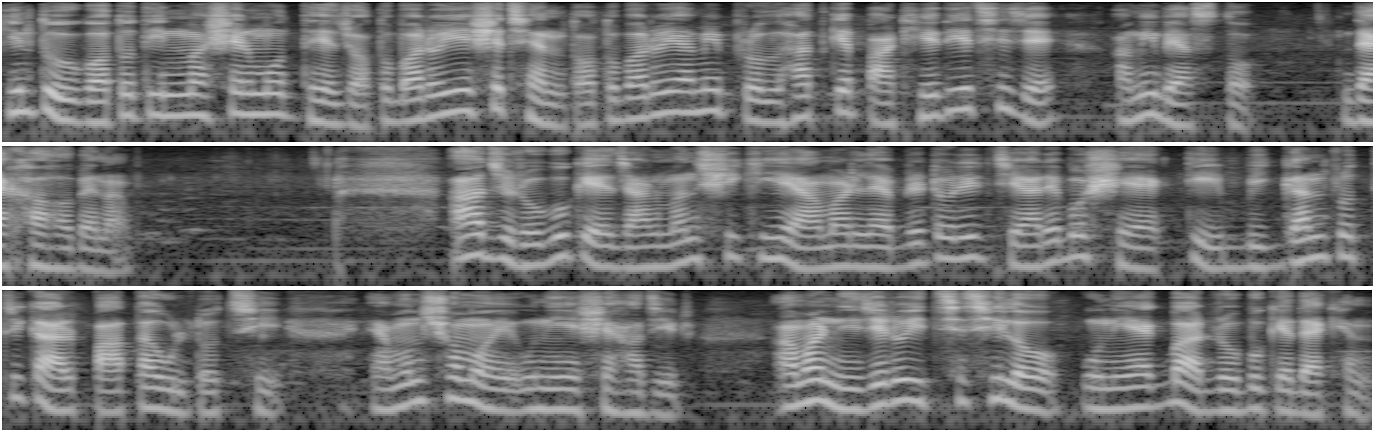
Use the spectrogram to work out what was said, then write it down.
কিন্তু গত তিন মাসের মধ্যে যতবারই এসেছেন, ততবারই আমি প্রহ্লাদকে পাঠিয়ে দিয়েছি যে আমি ব্যস্ত, দেখা হবে না। আজ রবুকে জার্মান শিখিয়ে আমার ল্যাবরেটরির চেয়ারে বসে একটি বিজ্ঞান পত্রিকার পাতা উল্টোচ্ছি। এমন সময় উনি এসে হাজির। আমার নিজেরও ইচ্ছে ছিল উনি একবার রবুকে দেখেন।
